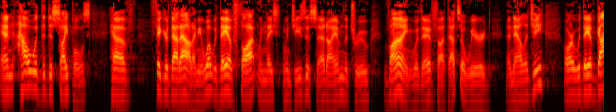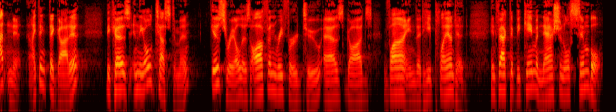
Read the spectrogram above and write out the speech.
And how would the disciples have figured that out. I mean, what would they have thought when they when Jesus said, "I am the true vine"? Would they have thought that's a weird analogy, or would they have gotten it? I think they got it because in the Old Testament, Israel is often referred to as God's vine that he planted. In fact, it became a national symbol.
